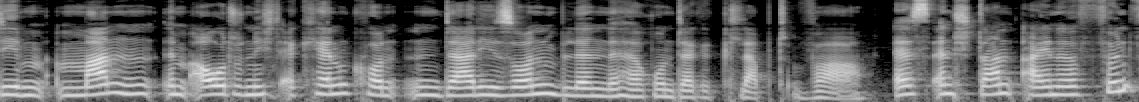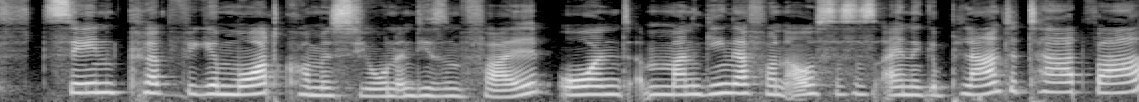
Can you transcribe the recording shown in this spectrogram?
dem Mann im Auto nicht erkennen konnten, da die Sonnenblende heruntergeklappt war. Es entstand eine 15-köpfige Mordkommission in diesem Fall und man ging davon aus, dass es eine geplante Tat war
